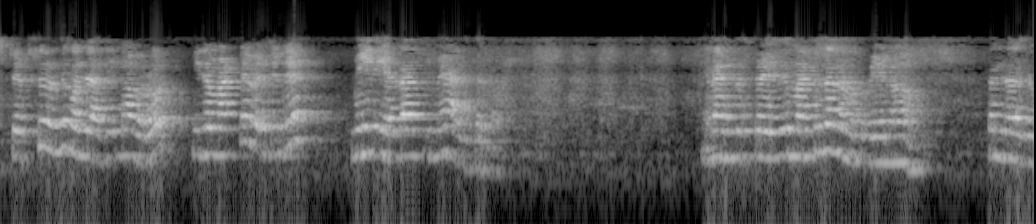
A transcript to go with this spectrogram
ஸ்டெப்ஸ் வந்து கொஞ்சம் அதிகமா வரும். இதை மட்டும் வச்சுட்டு மீதி எல்லாத்தையுமே அழுத்தணும். ஏன்னா இந்த இது மட்டும்தான் நமக்கு வேணும். இப்ப இந்த இது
